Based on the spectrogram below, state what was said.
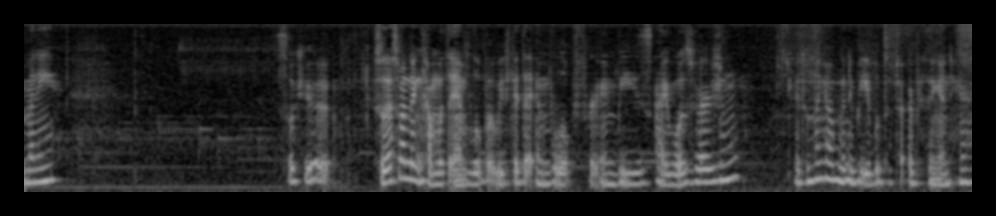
mini. So cute. So this one didn't come with the envelope, but we did get the envelope for Eunbi's I Was version. I don't think I'm going to be able to fit everything in here.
